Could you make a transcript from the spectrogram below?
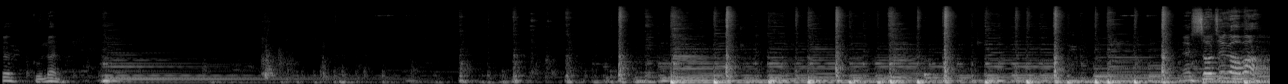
古嫩。来收这个好不好？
